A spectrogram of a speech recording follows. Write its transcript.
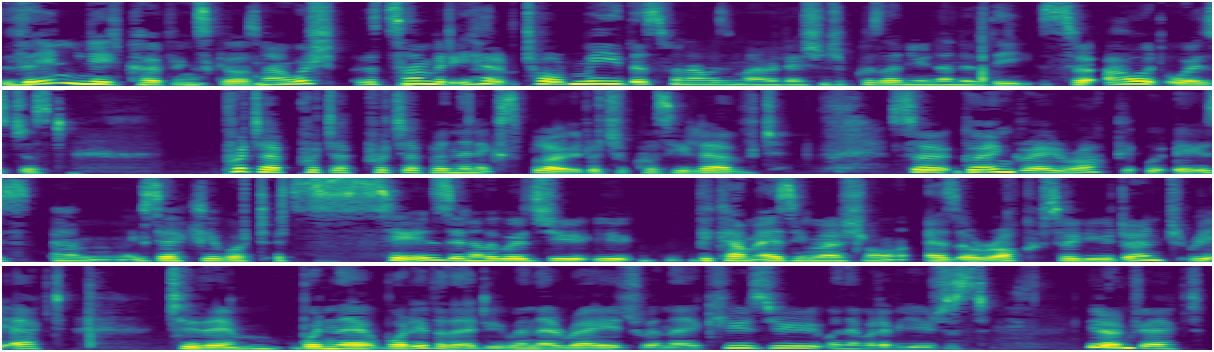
Then you need coping skills. And I wish that somebody had told me this when I was in my relationship because I knew none of these. So I would always just put up, put up, put up, and then explode, which of course he loved. So going grey rock is um, exactly what it says. In other words, you, you become as emotional as a rock, so you don't react to them when they're whatever they do, when they rage, when they accuse you, when they whatever you just you don't react.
